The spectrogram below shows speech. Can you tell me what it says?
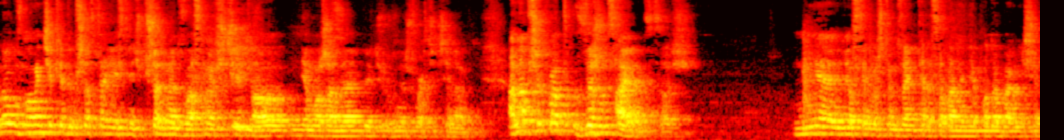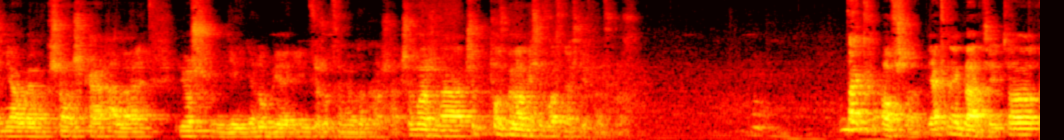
No, w momencie, kiedy przestaje istnieć przedmiot własności, to nie możemy być również właścicielami. A na przykład wyrzucając coś. Nie jestem już tym zainteresowany, nie podoba mi się, miałem książkę, ale już jej nie lubię i wyrzucam ją do kosza. Czy można, czy pozbywamy się własności w ten sposób? Tak, owszem, jak najbardziej. To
